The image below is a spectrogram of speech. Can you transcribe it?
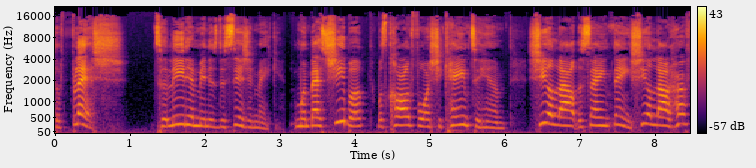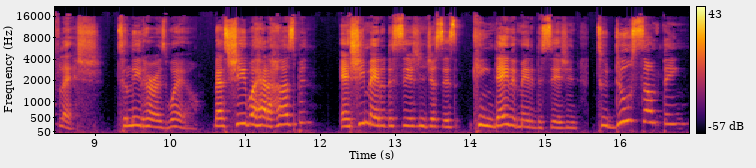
the flesh to lead him in his decision making. When Bathsheba was called for and she came to him, she allowed the same thing. She allowed her flesh to lead her as well. Bathsheba had a husband, and she made a decision just as King David made a decision to do something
